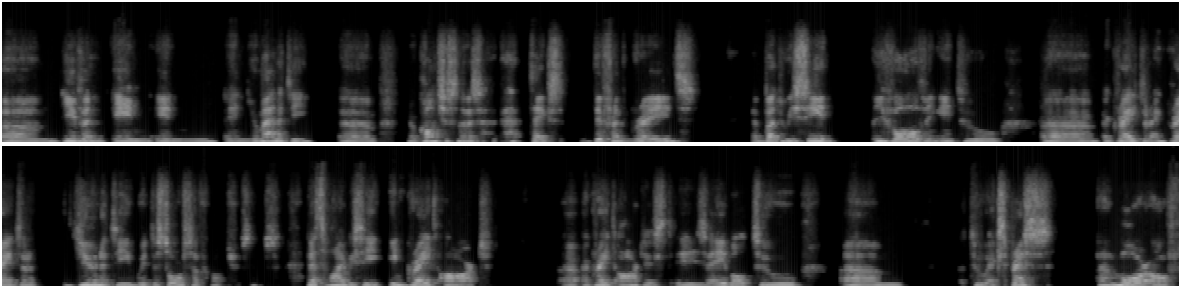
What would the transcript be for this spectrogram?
um, even in in in humanity, um, consciousness takes different grades, but we see it evolving into uh, a greater and greater unity with the source of consciousness. That's why we see in great art, uh, a great artist is able to um, to express uh, more of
